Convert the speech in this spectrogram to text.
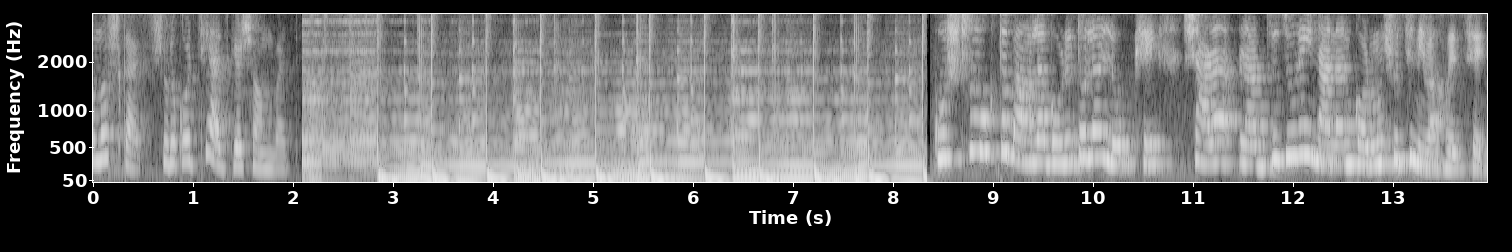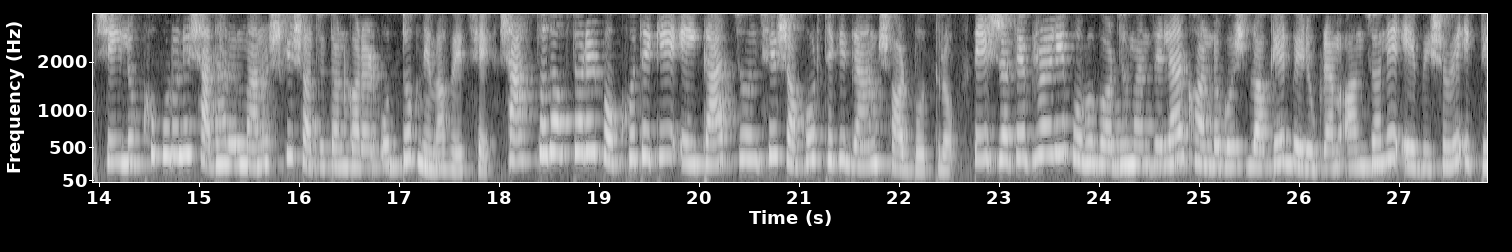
নমস্কার শুরু করছি আজকের সংবাদ। কুষ্ঠমুক্ত বাংলা গড়ে তোলার লক্ষ্যে সারা রাজ্য জুড়েই নানান কর্মসূচি নেওয়া হয়েছে। সেই লক্ষ্য পূরণে সাধারণ মানুষকে সচেতন করার উদ্যোগ নেওয়া হয়েছে। স্বাস্থ্য দফতরের পক্ষ থেকে এই কাজ চলছে শহর থেকে গ্রাম সর্বত্র। তেসরা ফেব্রুয়ারি পূর্ব বর্ধমান জেলার খণ্ডঘোষ ব্লকের বেরুগ্রাম অঞ্চলে এ বিষয়ে একটি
